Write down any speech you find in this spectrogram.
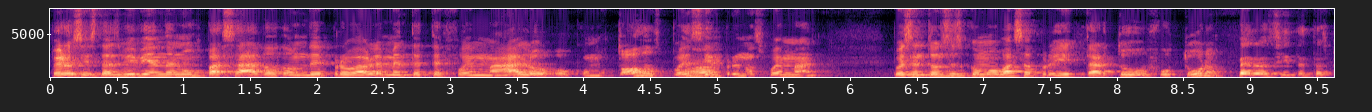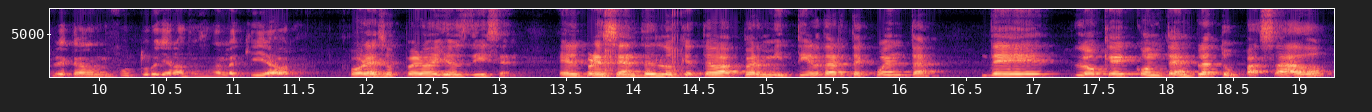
Pero si estás viviendo en un pasado donde probablemente te fue mal o, o como todos, pues Ah. siempre nos fue mal, pues entonces ¿cómo vas a proyectar tu futuro? Pero si te estás proyectando en el futuro, ya no estás en el aquí y ahora. Por eso, pero ellos dicen, el presente es lo que te va a permitir darte cuenta de lo que contempla tu pasado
